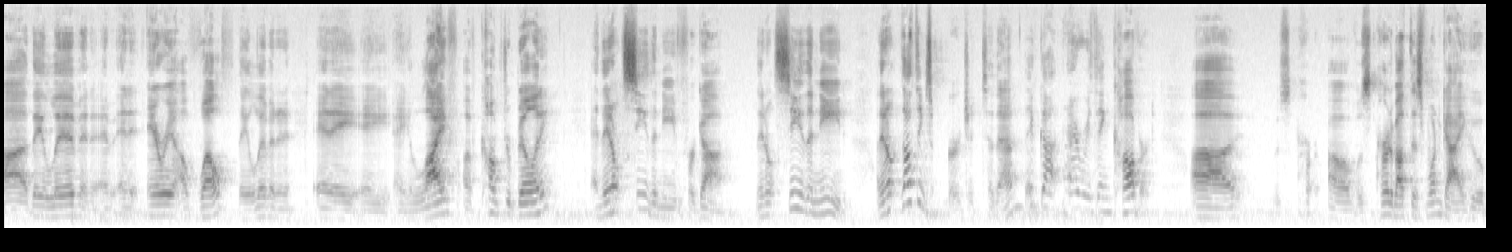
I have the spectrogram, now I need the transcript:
Uh, they live in, in, an area of wealth. They live in, a, in a, a, a, life of comfortability, and they don't see the need for God. They don't see the need. They don't, nothing's urgent to them. They've got everything covered. Uh, was, uh, was heard about this one guy who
